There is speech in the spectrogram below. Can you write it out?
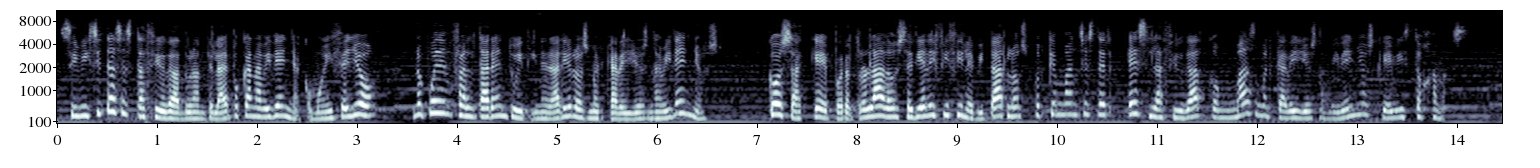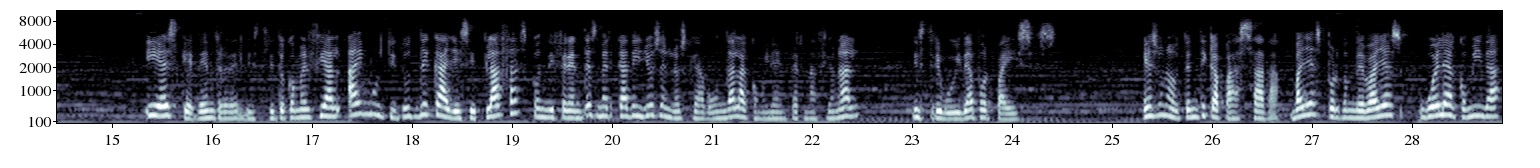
Si visitas esta ciudad durante la época navideña como hice yo, no pueden faltar en tu itinerario los mercadillos navideños, cosa que, por otro lado, sería difícil evitarlos porque Manchester es la ciudad con más mercadillos navideños que he visto jamás. Y es que dentro del distrito comercial hay multitud de calles y plazas con diferentes mercadillos en los que abunda la comida internacional, distribuida por países. Es una auténtica pasada, vayas por donde vayas, huele a comida,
